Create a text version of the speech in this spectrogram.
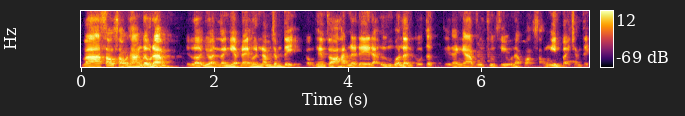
Và sau 6 tháng đầu năm thì lợi nhuận doanh nghiệp này hơn 500 tỷ, cộng thêm do HND đã ứng một lần cổ tức thì thành ra vốn chủ sở hữu là khoảng 6.700 tỷ.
